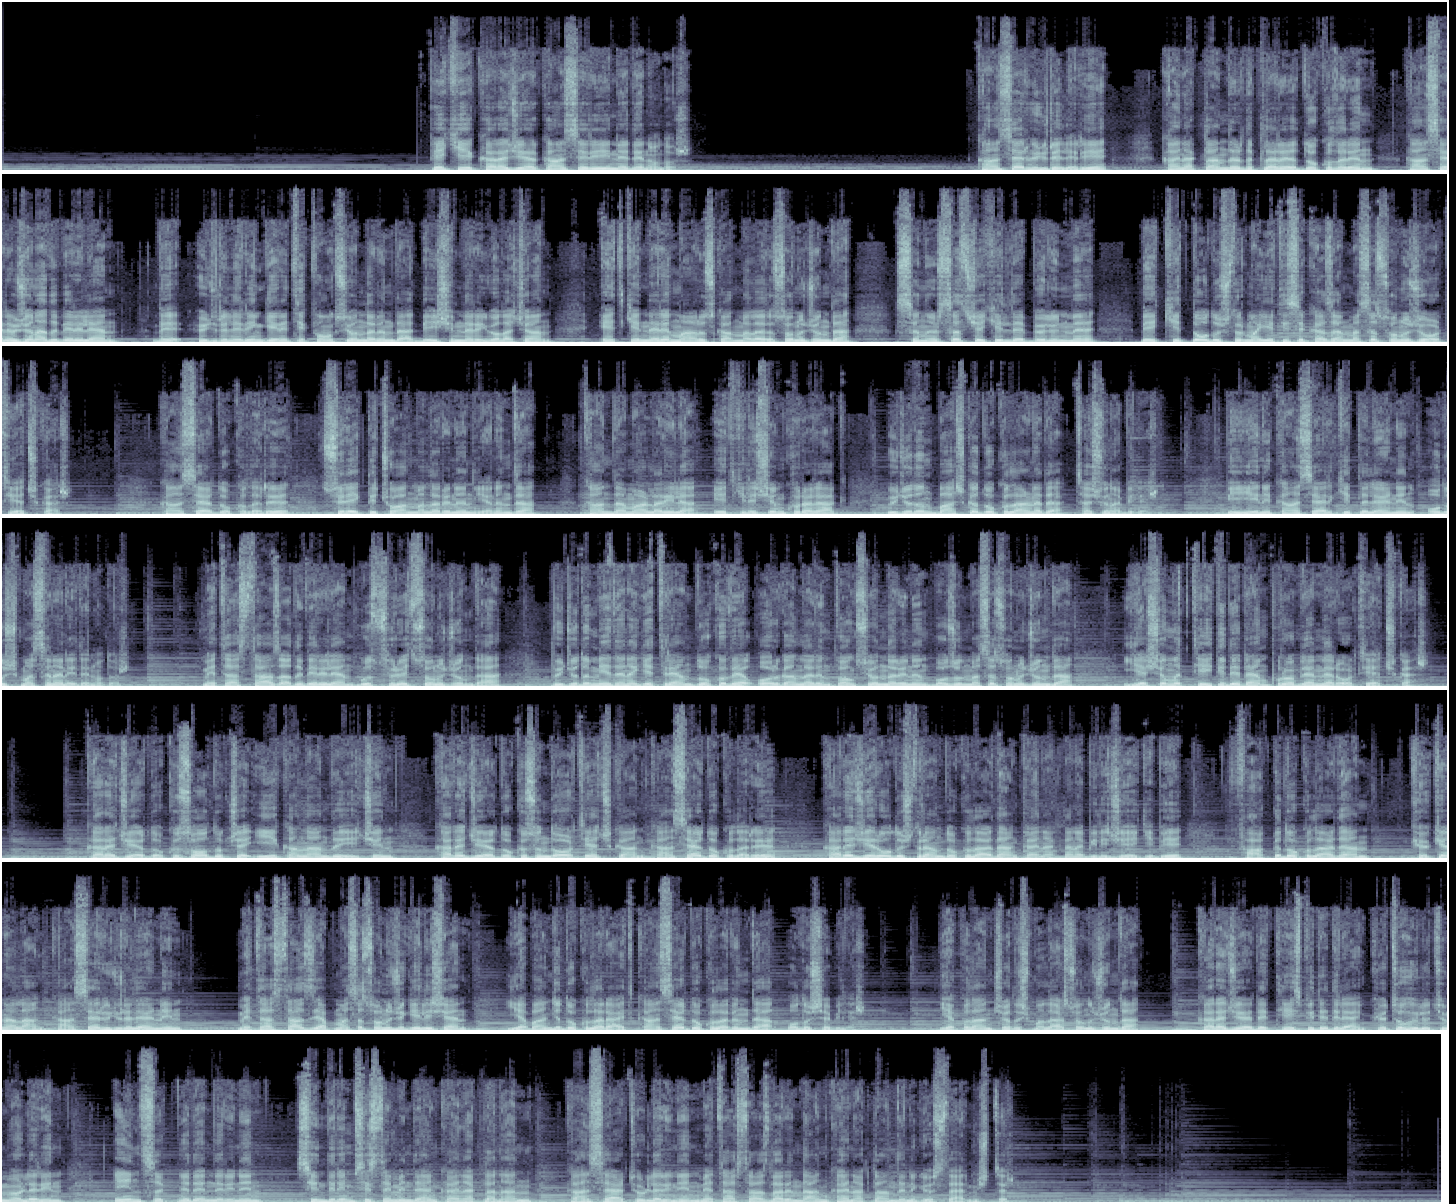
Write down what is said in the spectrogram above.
Peki karaciğer kanseri neden olur? Kanser hücreleri, kaynaklandırdıkları dokuların kanserojen adı verilen ve hücrelerin genetik fonksiyonlarında değişimlere yol açan etkenlere maruz kalmaları sonucunda sınırsız şekilde bölünme ve kitle oluşturma yetisi kazanması sonucu ortaya çıkar. Kanser dokuları sürekli çoğalmalarının yanında kan damarlarıyla etkileşim kurarak vücudun başka dokularına da taşınabilir ve yeni kanser kitlelerinin oluşmasına neden olur. Metastaz adı verilen bu süreç sonucunda vücudu meydana getiren doku ve organların fonksiyonlarının bozulması sonucunda yaşamı tehdit eden problemler ortaya çıkar. Karaciğer dokusu oldukça iyi kanlandığı için karaciğer dokusunda ortaya çıkan kanser dokuları karaciğeri oluşturan dokulardan kaynaklanabileceği gibi farklı dokulardan köken alan kanser hücrelerinin metastaz yapması sonucu gelişen yabancı dokulara ait kanser dokularında oluşabilir. Yapılan çalışmalar sonucunda karaciğerde tespit edilen kötü huylu tümörlerin en sık nedenlerinin sindirim sisteminden kaynaklanan kanser türlerinin metastazlarından kaynaklandığını göstermiştir.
